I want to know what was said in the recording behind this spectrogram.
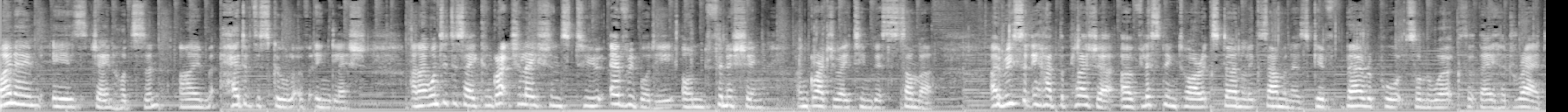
my name is Jane Hodson. I'm head of the School of English, and I wanted to say congratulations to everybody on finishing and graduating this summer. I recently had the pleasure of listening to our external examiners give their reports on the work that they had read,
